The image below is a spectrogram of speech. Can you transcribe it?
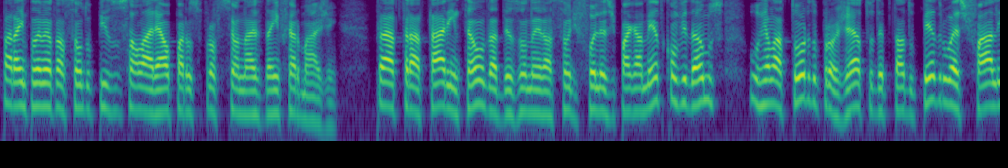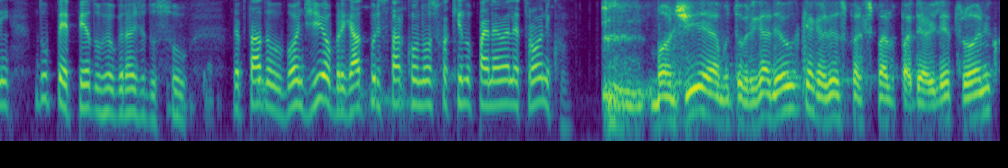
para a implementação do piso salarial para os profissionais da enfermagem. Para tratar então da desoneração de folhas de pagamento, convidamos o relator do projeto, o deputado Pedro Westphalen, do PP do Rio Grande do Sul. Deputado, bom dia, obrigado por estar conosco aqui no painel eletrônico. Bom dia, muito obrigado. Eu que agradeço participar do painel eletrônico.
